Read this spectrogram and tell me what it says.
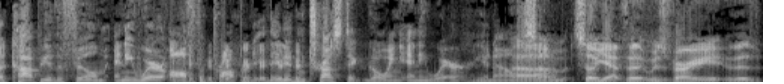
a copy of the film anywhere off the property. They didn't trust it going anywhere, you know. Um, so yeah, it was very it was, it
